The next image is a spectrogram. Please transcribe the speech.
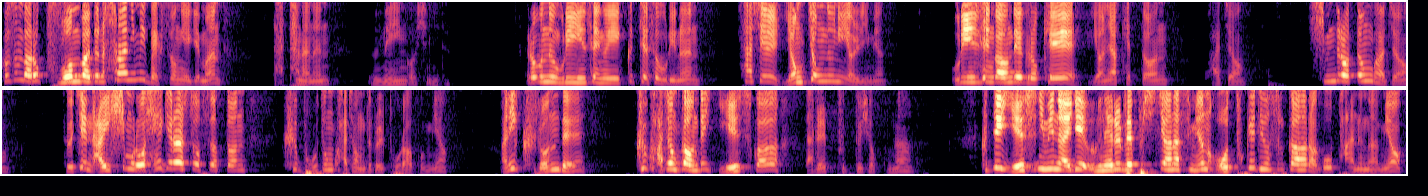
그것은 바로 구원받은 하나님의 백성에게만 나타나는 은혜인 것입니다. 여러분은 우리 인생의 끝에서 우리는 사실 영적 눈이 열리면 우리 인생 가운데 그렇게 연약했던 과정, 힘들었던 과정, 도대체 나의 힘으로 해결할 수 없었던 그 모든 과정들을 돌아보며 아니 그런데 그 과정 가운데 예수가 나를 붙드셨구나. 그때 예수님이 나에게 은혜를 베푸시지 않았으면 어떻게 되었을까라고 반응하며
